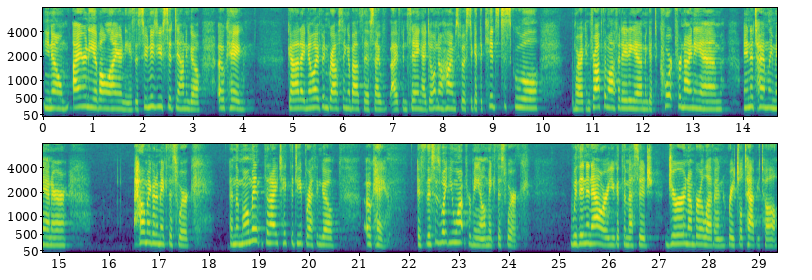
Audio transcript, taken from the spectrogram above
you know, irony of all ironies, as soon as you sit down and go, okay, God, I know I've been grousing about this. I've, I've been saying I don't know how I'm supposed to get the kids to school where I can drop them off at 8 a.m. and get to court for 9 a.m. in a timely manner. How am I going to make this work? And the moment that I take the deep breath and go, okay, if this is what you want for me, I'll make this work. Within an hour, you get the message Juror number 11, Rachel Tabutal,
